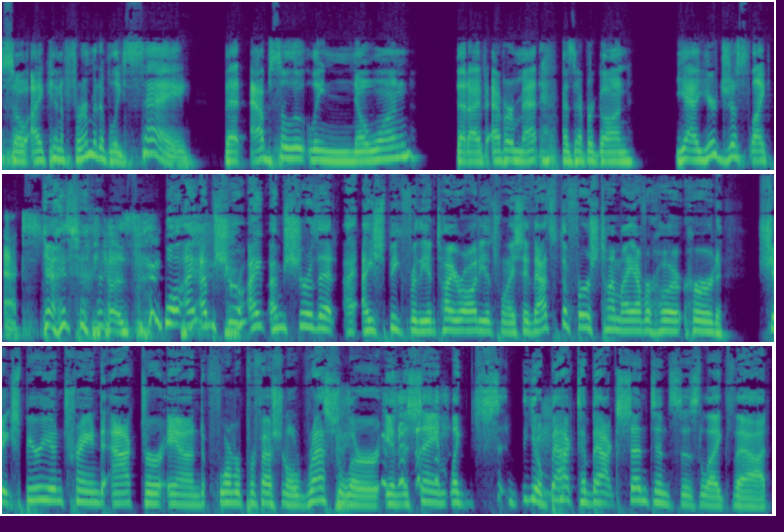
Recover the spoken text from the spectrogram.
So I can affirmatively say that absolutely no one that I've ever met has ever gone, yeah, you're just like X. Yeah, because well, I, am sure I, am sure that I, I, speak for the entire audience when I say that's the first time I ever he- heard Shakespearean trained actor and former professional wrestler in the same like you know back to back sentences like that.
